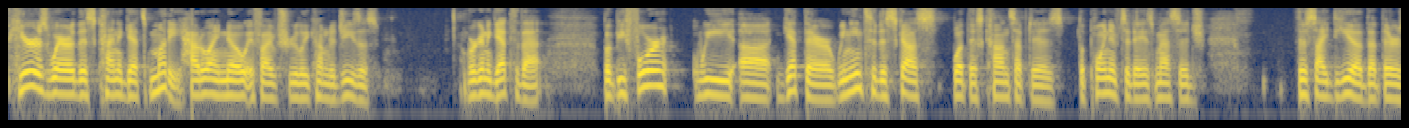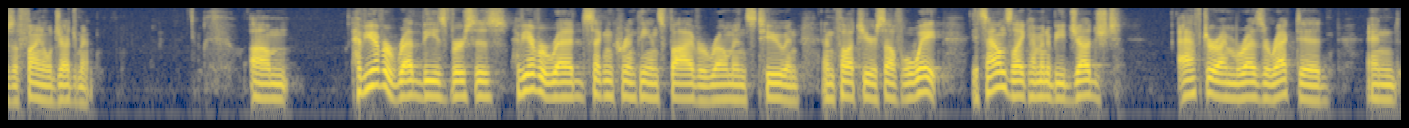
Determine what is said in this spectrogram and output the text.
here is where this kind of gets muddy. How do I know if I've truly come to Jesus? We're going to get to that. But before we uh, get there, we need to discuss what this concept is. The point of today's message this idea that there's a final judgment. Um, have you ever read these verses? Have you ever read 2 Corinthians 5 or Romans 2 and, and thought to yourself, well, wait, it sounds like I'm going to be judged after I'm resurrected and,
